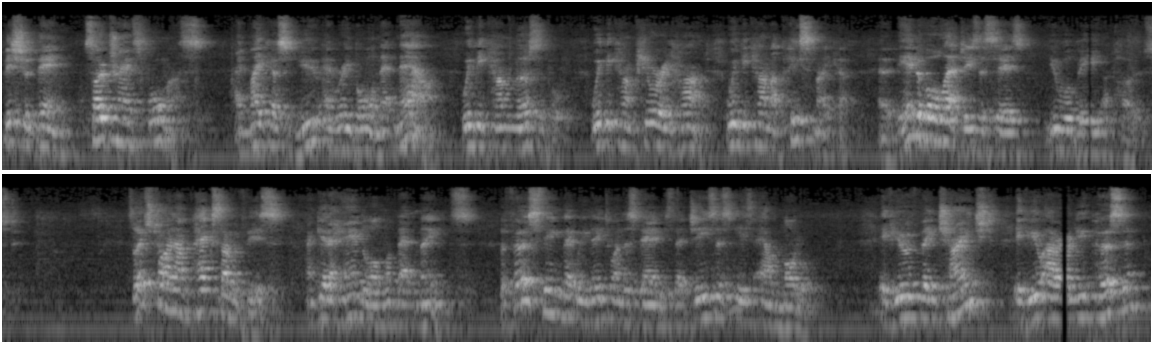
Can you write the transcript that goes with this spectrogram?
This should then so transform us and make us new and reborn that now we become merciful, we become pure in heart, we become a peacemaker. And at the end of all that, Jesus says, you will be opposed. So let's try and unpack some of this and get a handle on what that means. The first thing that we need to understand is that Jesus is our model. If you have been changed, if you are a new person,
